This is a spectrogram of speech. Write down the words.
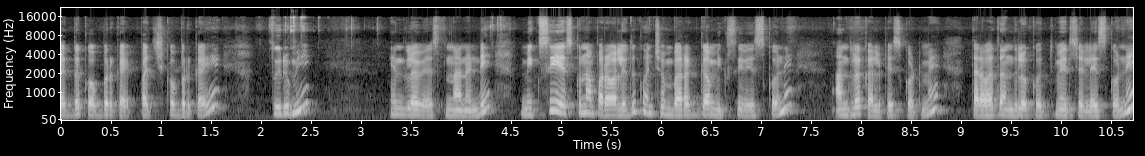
పెద్ద కొబ్బరికాయ పచ్చి కొబ్బరికాయ తురిమి ఇందులో వేస్తున్నానండి. మిక్సీ వేసుకున్నా పర్వాలేదు కొంచెం బరగ్గా మిక్సీ వేసుకొని అందులో కలిపేసుకోవటమే. తర్వాత అందులో కొత్తిమీర చల్లేసుకొని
